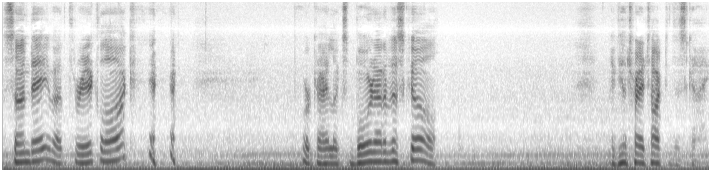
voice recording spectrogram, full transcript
Sunday about 3 o'clock. Poor guy looks bored out of his skull. Maybe I'll try to talk to this guy.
